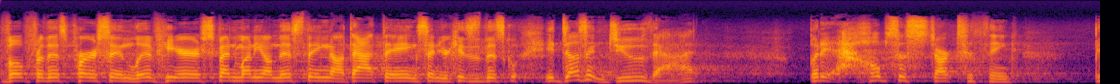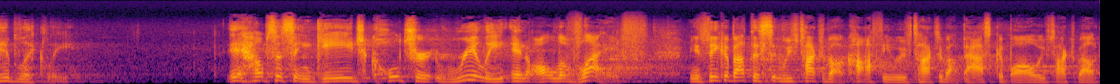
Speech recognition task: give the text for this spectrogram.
vote for this person, live here, spend money on this thing, not that thing, send your kids to this school. It doesn't do that, but it helps us start to think biblically. It helps us engage culture really in all of life. When you think about this, we've talked about coffee, we've talked about basketball, we've talked about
